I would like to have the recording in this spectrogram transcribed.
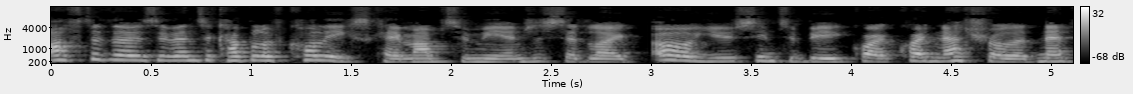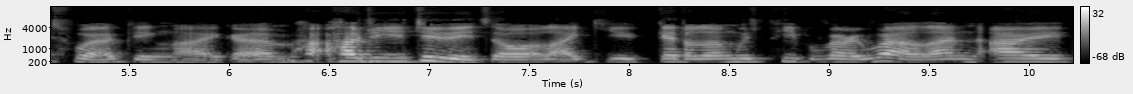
after those events, a couple of colleagues came up to me and just said like, "Oh, you seem to be quite quite natural at networking. Like, um, how, how do you do it? Or like, you get along with people very well." And I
